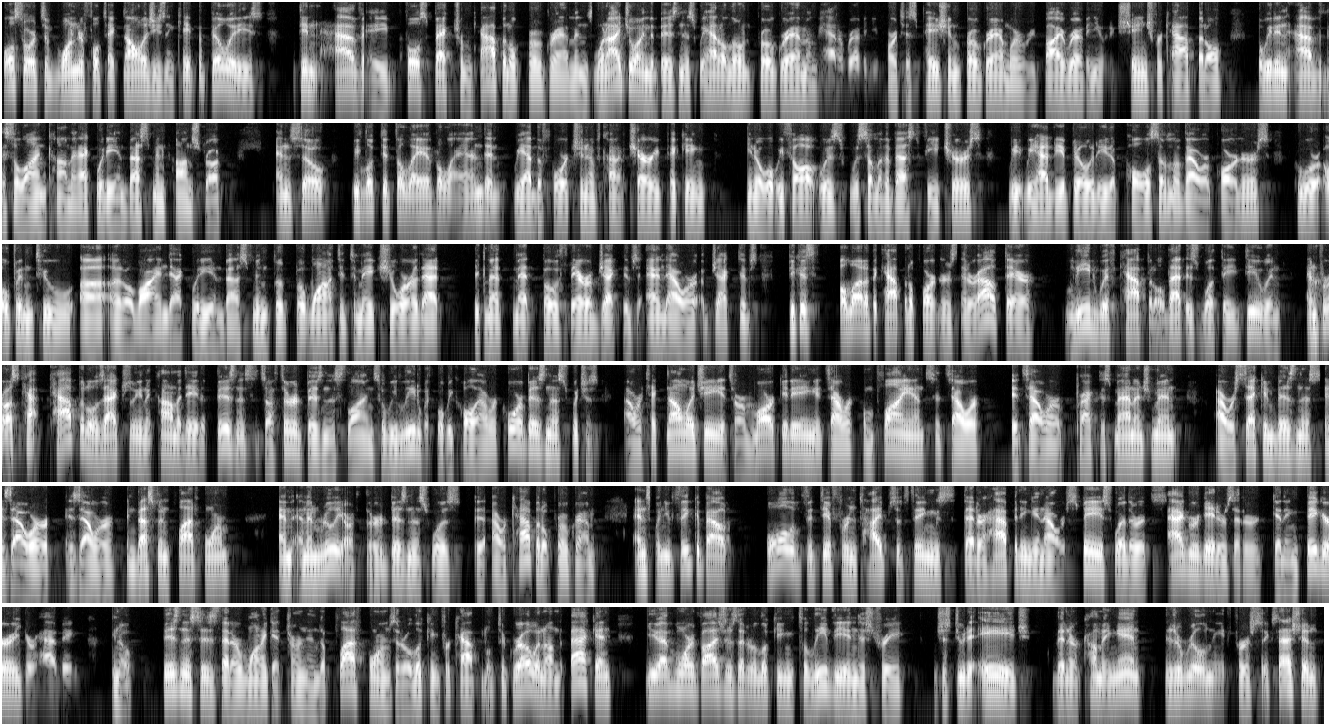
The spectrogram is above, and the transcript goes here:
all sorts of wonderful technologies and capabilities, didn't have a full spectrum capital program. And when I joined the business, we had a loan program and we had a revenue participation program where we buy revenue in exchange for capital, but we didn't have this aligned common equity investment construct. And so we looked at the lay of the land and we had the fortune of kind of cherry picking, you know, what we thought was was some of the best features. We, we had the ability to pull some of our partners who were open to uh, an aligned equity investment, but but wanted to make sure that it met met both their objectives and our objectives. Because a lot of the capital partners that are out there lead with capital. That is what they do, and and for us, cap- capital is actually an accommodative business. It's our third business line. So we lead with what we call our core business, which is our technology, it's our marketing, it's our compliance, it's our it's our practice management. Our second business is our is our investment platform, and, and then really our third business was uh, our capital program. And when you think about all of the different types of things that are happening in our space, whether it's aggregators that are getting bigger, you're having you know, businesses that are want to get turned into platforms that are looking for capital to grow. And on the back end, you have more advisors that are looking to leave the industry just due to age than are coming in. There's a real need for succession.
